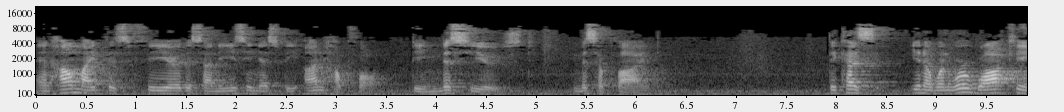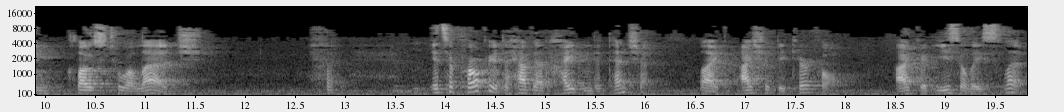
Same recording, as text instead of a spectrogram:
And how might this fear, this uneasiness be unhelpful, be misused, misapplied? Because, you know, when we're walking close to a ledge, it's appropriate to have that heightened attention. Like, I should be careful. I could easily slip.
